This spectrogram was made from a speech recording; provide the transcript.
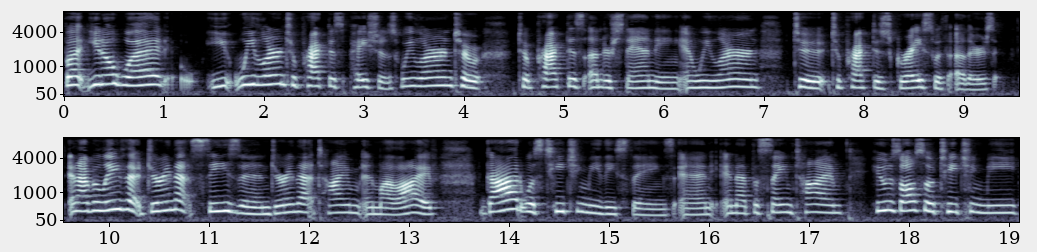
But you know what? You, we learn to practice patience. We learn to to practice understanding and we learn to to practice grace with others and I believe that during that season, during that time in my life, God was teaching me these things, and and at the same time, He was also teaching me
